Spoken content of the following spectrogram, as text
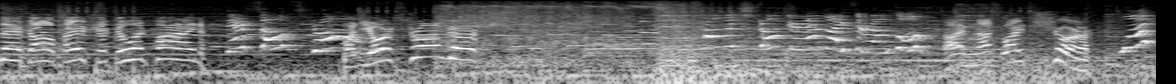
in there, dollface. You're doing fine. They're so strong. But you're stronger. How much stronger am I, Sir Uncle? I'm not quite sure. What?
